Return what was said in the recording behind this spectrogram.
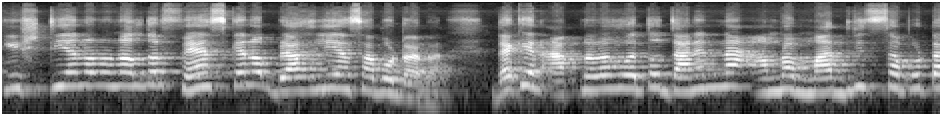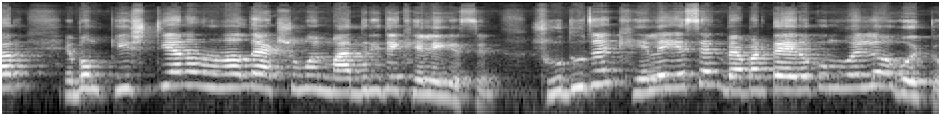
ক্রিস্টিয়ানো রোনালদোর ফ্যান্স কেন ব্রাজিলিয়ান সাপোর্টাররা দেখেন, আপনারা হয়তো জানেন না, আমরা মাদ্রিদ সাপোর্টার এবং ক্রিস্টিয়ানো রোনালদো একসময় মাদ্রিদে খেলে গেছেন। শুধু যে খেলে গেছেন, ব্যাপারটা এরকম হইলেও হয়তো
